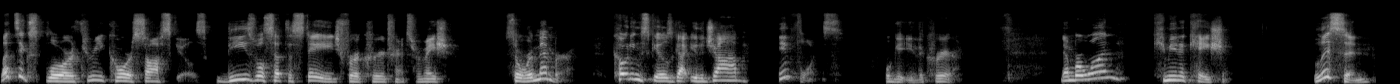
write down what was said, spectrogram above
Let's explore three core soft skills. These will set the stage for a career transformation. So remember, coding skills got you the job, influence will get you the career. Number one, communication. Listen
